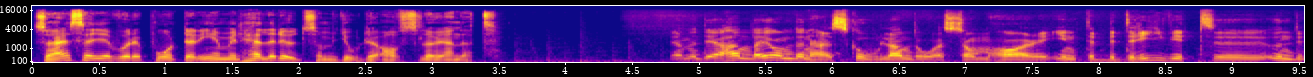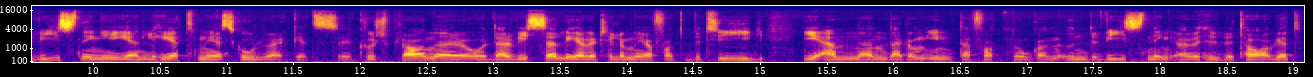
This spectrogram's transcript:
Så här säger vår reporter Emil Hellerud som gjorde avslöjandet. Ja, men det handlar ju om den här skolan då som har inte bedrivit eh, undervisning i enlighet med Skolverkets eh, kursplaner och där vissa elever till och med har fått betyg i ämnen där de inte har fått någon undervisning överhuvudtaget.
